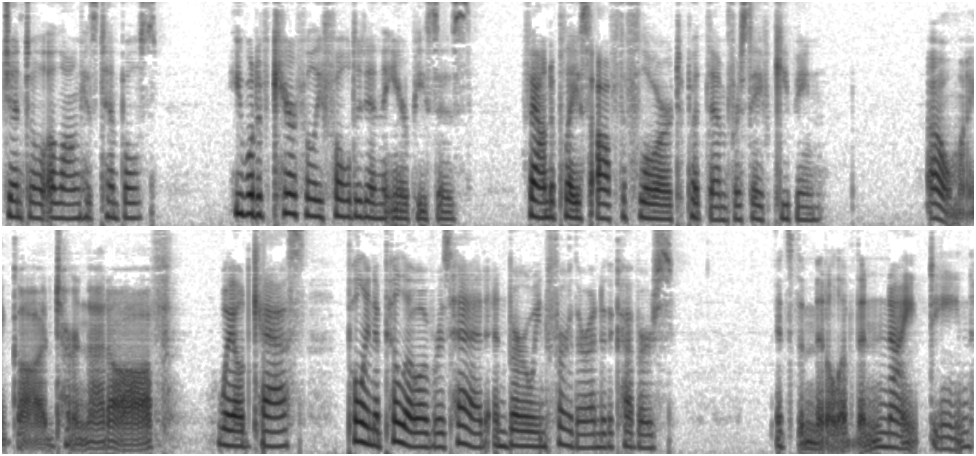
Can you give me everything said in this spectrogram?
gentle along his temples, he would have carefully folded in the earpieces, found a place off the floor to put them for safe keeping. Oh my God, turn that off, wailed Cas, pulling a pillow over his head and burrowing further under the covers. It's the middle of the night, Dean.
